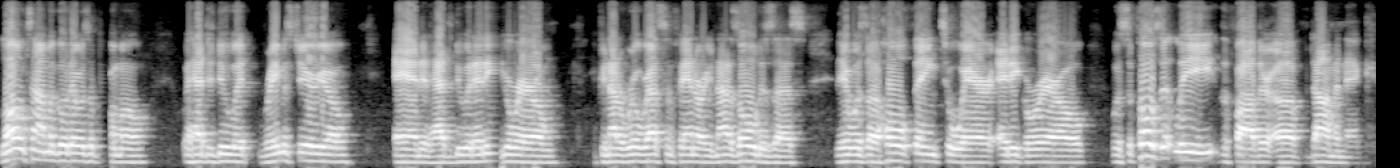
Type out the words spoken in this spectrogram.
long time ago there was a promo. We had to do with Rey Mysterio, and it had to do with Eddie Guerrero. If you're not a real wrestling fan or you're not as old as us, there was a whole thing to where Eddie Guerrero was supposedly the father of Dominik,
